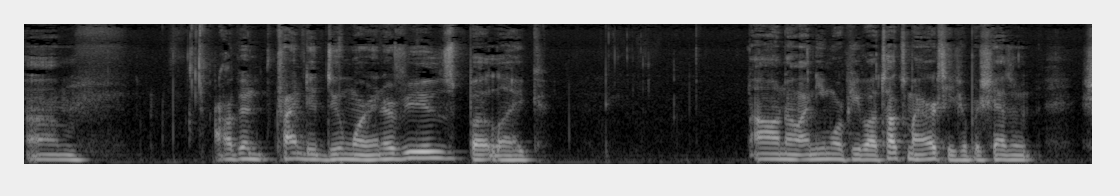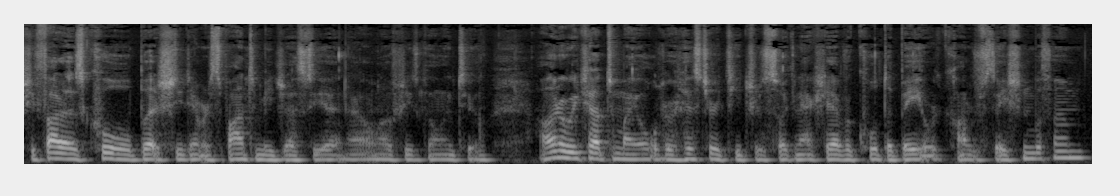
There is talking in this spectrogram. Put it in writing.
Um I've been trying to do more interviews, but like I don't know. I need more people. I talked to my art teacher, but she hasn't. She thought it was cool, but she didn't respond to me just yet. And I don't know if she's going to. I want to reach out to my older history teachers so I can actually have a cool debate or conversation with them.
